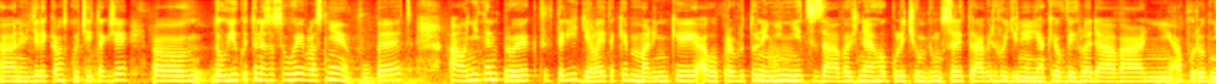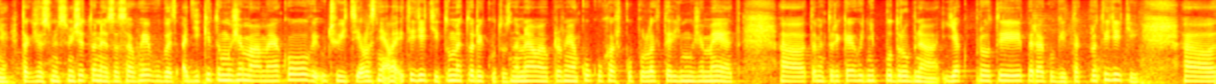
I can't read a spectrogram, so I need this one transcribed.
nevěděli, kam skočit. Takže do výuky to nezasahuje vlastně vůbec. A oni ten projekt, který dělají, tak je malinký a opravdu to není nic závažného, kvůli čemu by museli trávit hodiny nějakého vyhledávání a podobně. Takže si myslím, že to nezasahuje vůbec. A díky tomu, že máme jako vyučující, a vlastně ale i ty děti, tu metodiku, to znamená, máme opravdu nějakou kuchařku, podle který můžeme jet. A ta metodika je hodně podrobná, jak pro ty pedagogy, tak pro ty děti. A,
